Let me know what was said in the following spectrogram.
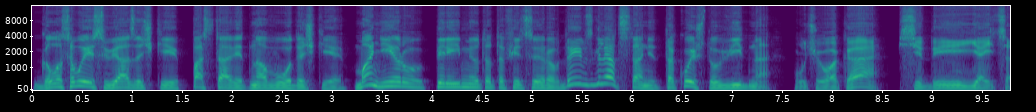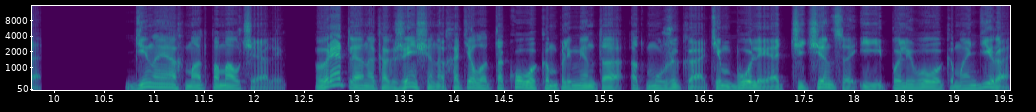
голосовые связочки поставит на водочке, манеру переймет от офицеров, да и взгляд станет такой, что видно, у чувака седые яйца. Дина и Ахмат помолчали. Вряд ли она, как женщина, хотела такого комплимента от мужика, тем более от чеченца и полевого командира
